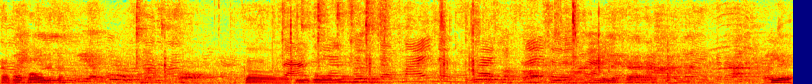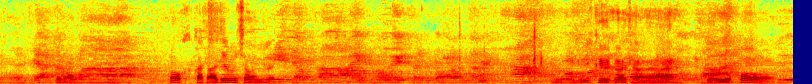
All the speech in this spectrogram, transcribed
กับหลวงพ่อนะครับเรียกรูปทั้งสอง ก็มีโกนหนึ่งดอกไม้หนึ่งใครหยิบได้เลยค่ะนี่นะครับนี่กระดาษพ่อคาถาที่รับบัญชรเลยที่จะพาให้พระเวสสันดรนั้นข้ามนี่คือคาถาของหลวงพ่อคือ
